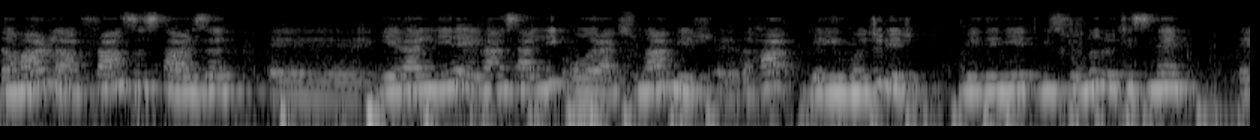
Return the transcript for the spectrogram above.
damarla Fransız tarzı e, yerelliğini evrensellik olarak sunan bir e, daha yayılmacı bir medeniyet misyonunun ötesine e,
